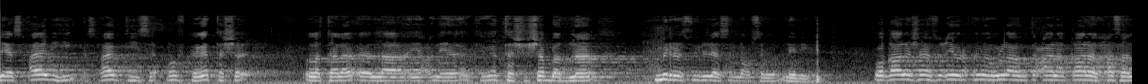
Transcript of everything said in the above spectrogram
liasxaabihi asxaabtiisa qof kaga yani kaga tashasho badnaa min rasuuli illahi sal slam nebiga. Wa qaala shaaficiyu raximah اllahu tacaala qaala alxasan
